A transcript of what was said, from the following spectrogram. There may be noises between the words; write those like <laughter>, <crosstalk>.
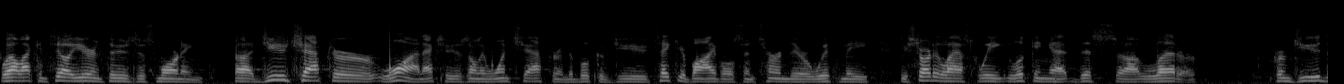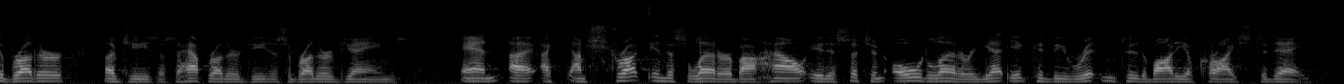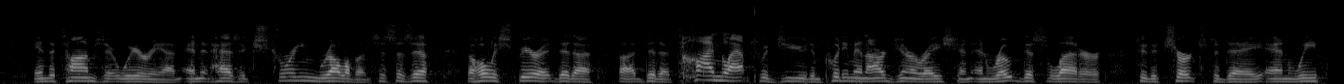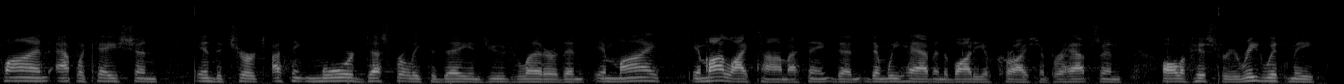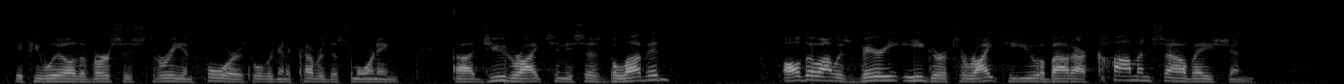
Well, I can tell you're enthused this morning. Uh, Jude chapter 1, actually, there's only one chapter in the book of Jude. Take your Bibles and turn there with me. We started last week looking at this uh, letter from Jude, the brother of Jesus, the half brother of Jesus, the brother of James. And I, am struck in this letter about how it is such an old letter, yet it could be written to the body of Christ today in the times that we're in. And it has extreme relevance. It's as if the Holy Spirit did a, uh, did a time lapse with Jude and put him in our generation and wrote this letter to the church today. And we find application in the church, I think, more desperately today in Jude's letter than in my in my lifetime, I think, than, than we have in the body of Christ and perhaps in all of history. Read with me, if you will, the verses 3 and 4 is what we're going to cover this morning. Uh, Jude writes, and he says, Beloved, although I was very eager to write to you about our common salvation,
